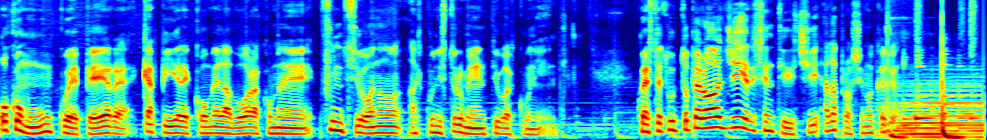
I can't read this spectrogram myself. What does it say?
o comunque per capire come lavora, come funzionano alcuni strumenti o alcuni enti. Questo è tutto per oggi, risentirci alla prossima occasione.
